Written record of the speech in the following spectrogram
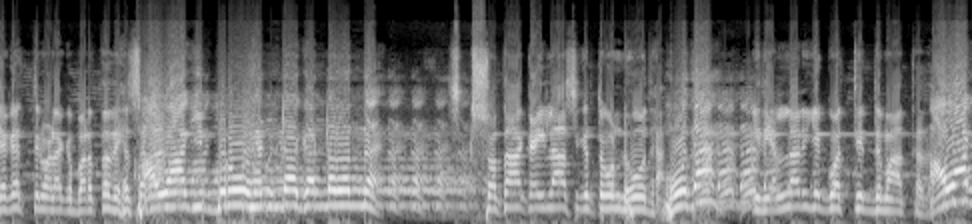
ಜಗತ್ತಿನೊಳಗೆ ಬರ್ತದೆ ಹೆಸರು. ಅವಾಗ ಇಬ್ಬರು ಹೆಂಡ ಗಂಡರನ್ನ ಸ್ವತಃ ಕೈಲಾಸಕ್ಕೆ ತಗೊಂಡು ಹೋದ. ಹೋದ? ಇದೆಲ್ಲರಿಗೆ ಗೊತ್ತಿದ್ದ ಮಾತದ ಅವಾಗ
